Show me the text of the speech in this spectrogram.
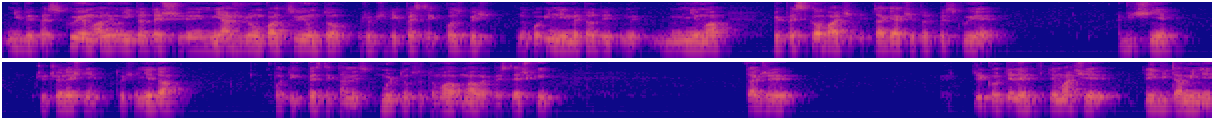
niby peskują, ale oni to też y, miażdżą, walcują to, żeby się tych pestek pozbyć, no bo innej metody nie ma. Wypestkować tak jak się to peskuje wiśnie czy czereśnie, to się nie da, bo tych pestek tam jest multum, są to ma, małe pesteczki. Także tylko tyle w temacie tej witaminy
